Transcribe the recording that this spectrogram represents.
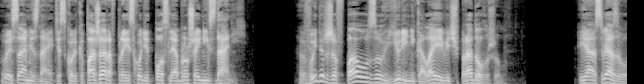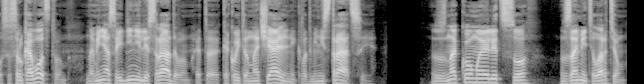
Вы сами знаете, сколько пожаров происходит после обрушений зданий. Выдержав паузу, Юрий Николаевич продолжил. «Я связывался с руководством, но меня соединили с Радовым. Это какой-то начальник в администрации». «Знакомое лицо», — заметил Артем.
